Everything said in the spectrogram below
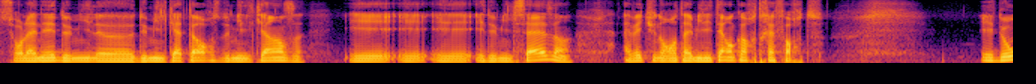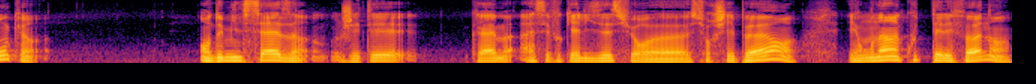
sur l'année 2014, 2015 et, 2016, avec une rentabilité encore très forte. Et donc, en 2016, j'étais quand même assez focalisé sur, euh, sur Shaper, et on a un coup de téléphone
